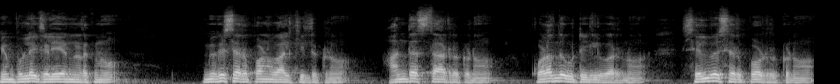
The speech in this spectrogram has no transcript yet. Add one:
என் பிள்ளை கல்யாணம் நடக்கணும் மிக சிறப்பான வாழ்க்கையில் இருக்கணும் அந்தஸ்தாடு இருக்கணும் குழந்தை குட்டிகள் வரணும் செல்வ சிறப்போடு இருக்கணும்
